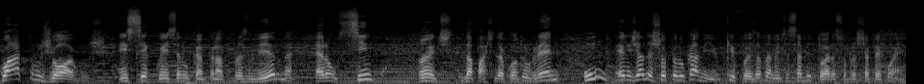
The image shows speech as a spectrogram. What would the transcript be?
quatro jogos em sequência no Campeonato Brasileiro, né? Eram cinco antes da partida contra o Grêmio. Um ele já deixou pelo caminho, que foi exatamente essa vitória sobre a Chapecoense.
